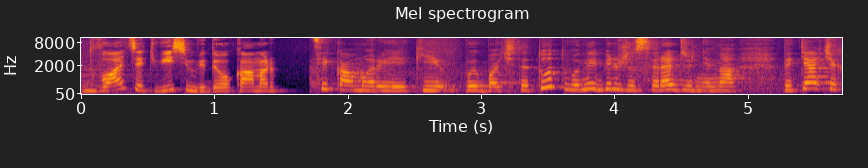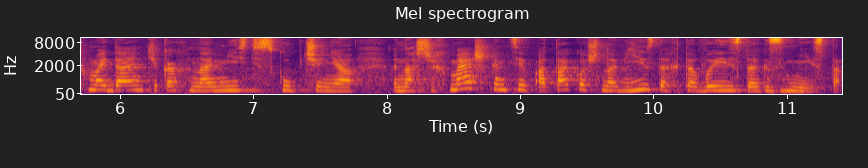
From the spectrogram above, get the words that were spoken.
28 відеокамер. Ці камери, які ви бачите тут, вони більш зосереджені на дитячих майданчиках, на місці скупчення наших мешканців, а також на в'їздах та виїздах з міста.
